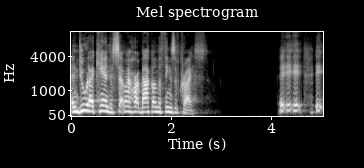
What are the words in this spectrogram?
and do what I can to set my heart back on the things of Christ? It, it, it,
